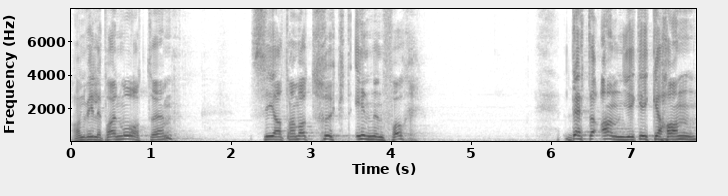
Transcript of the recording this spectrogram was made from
Han ville på en måte si at han var trygt innenfor. Dette angikk ikke han.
